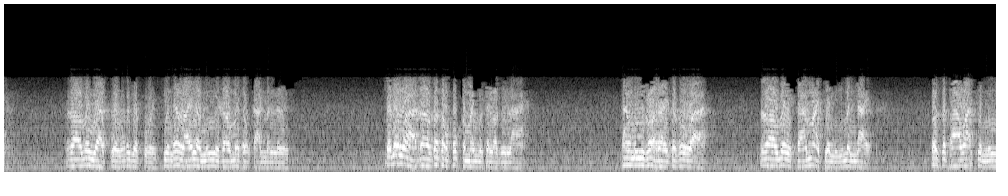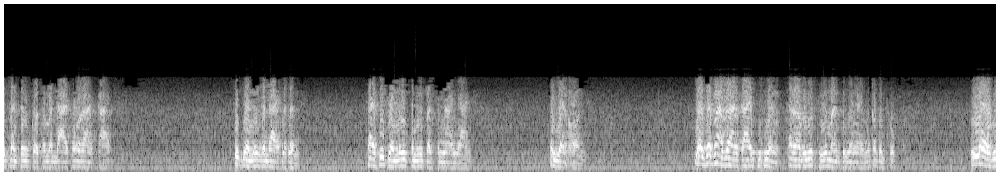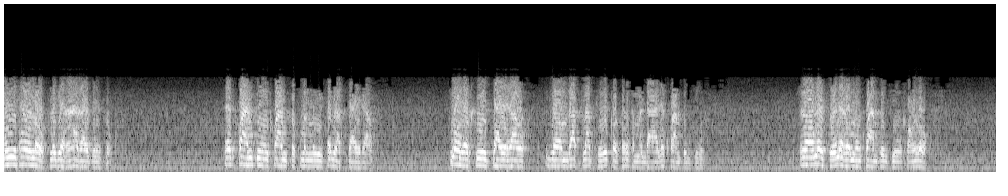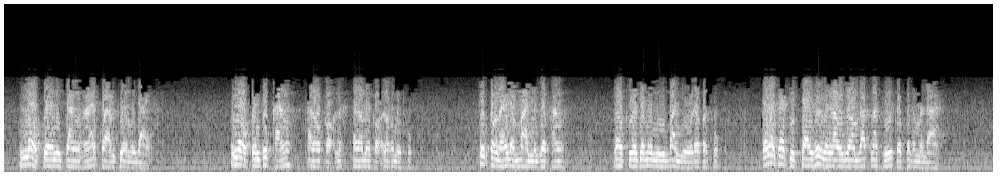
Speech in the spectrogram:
เราไม่อยากป่วยมันก็จะป่วยสิ่งทั้งหลายเหล่านี้เราไม่ต้องการมันเลยแต่ได้ว่าเราก็ต้องพบกับมันอยู่ตลอดเวลา ตั้งนี้เพราะอะไรก็เพราะว่า เราไม่สามารถจะหนีมันได้เพราะสภาวะเช่นนี้มันเป็นกฎธรรมดาของร่างกายคิดอย่างนี้ก็ได้เลยถ้าคิดอย่างนี้เป็นวิปัสสนาญาณก็ยังอ่อนเมื่อสภาพร่างกายที่เที่ยง ถ้าเราไปยึดถือมันเป็นยังไง มันก็เป็นทุกข์โลกนี้ทั้งโลกเราจะหาอะไรเป็นสุข แต่ความจริงความสุขมันมีสำหรับใจเรานั่นก็คือใจเรายอมรับนับถือกฎของธรรมดาและความเป็นจริง เราไม่ฝืนอารมณ์ของความเป็นจริงของโลก โลกเป็นอนิจังหาความเที่ยงไม่ได้ โลกเป็นทุกขัง ถ้าเราเกาะนะ ถ้าเราไม่เกาะเราก็ไม่ทุกข์ทุกข์ตรงไหนแล้วบ้านมันจะพัง เรากลัวจะไม่มีบ้านอยู่เราก็ทุกข์แต่ว่าถ้าจิตใจที่เรายอมรับนับถือกฎธรรมดา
